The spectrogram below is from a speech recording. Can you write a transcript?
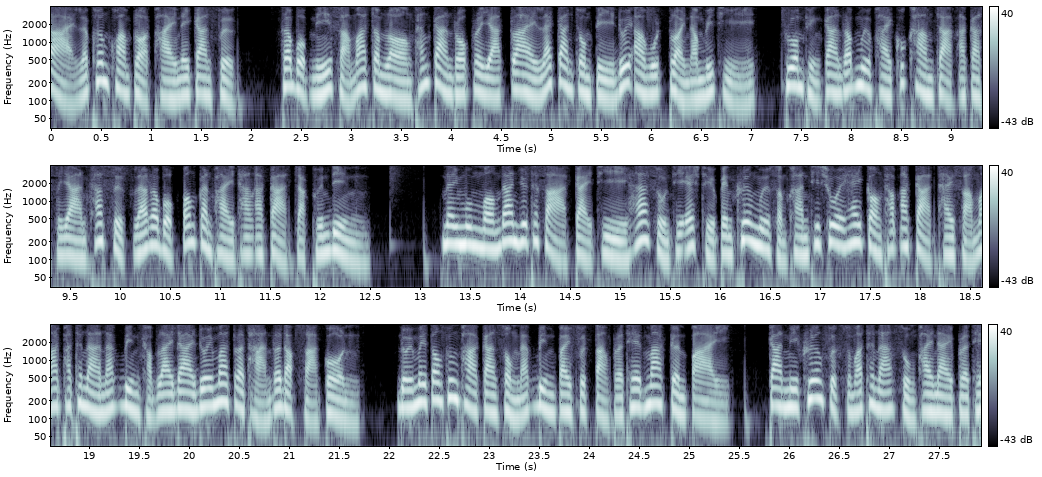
จ่ายและเพิ่มความปลอดภัยในการฝึก ระบบนี้สามารถจำลองทั้งการรบระยะใกล้ และการโจมตีด้วยอาวุธปล่อยนำวิถี รวมถึงการรับมือภัยคุกคามจากอากาศยานข้าศึก และระบบป้องกันภัยทางอากาศจากพื้นดิน ในมุมมองด้านยุทธศาสตร์ไก่ T50TH ถือเป็นเครื่องมือสำคัญที่ช่วยให้กองทัพอากาศไทยสามารถพัฒนานักบินขับไล่ได้ด้วยมาตรฐานระดับสากล โดยไม่ต้องพึ่งพาการส่งนักบินไปฝึกต่างประเทศมากเกินไป การมีเครื่องฝึกสมรรถนะสูงภายในประเท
